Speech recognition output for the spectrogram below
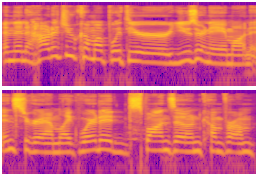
And then, how did you come up with your username on Instagram? Like, where did Spawn Zone come from?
